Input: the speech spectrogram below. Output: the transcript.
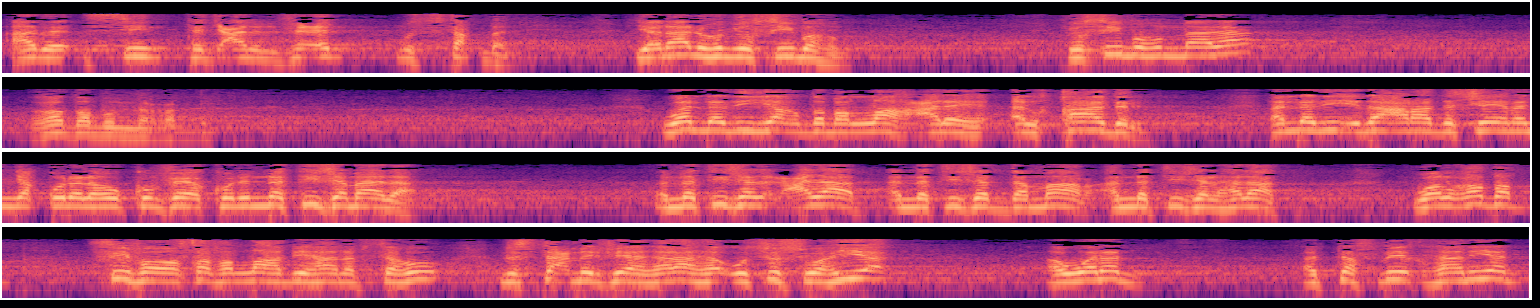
هذا السين تجعل الفعل مستقبل ينالهم يصيبهم. يصيبهم ماذا؟ غضب من ربه. والذي يغضب الله عليه القادر الذي إذا أراد شيئا أن يقول له كن فيكون النتيجة ماذا؟ النتيجة العذاب النتيجة الدمار النتيجة الهلاك. والغضب صفة وصف الله بها نفسه نستعمل فيها ثلاثة أسس وهي أولا التصديق ثانيا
